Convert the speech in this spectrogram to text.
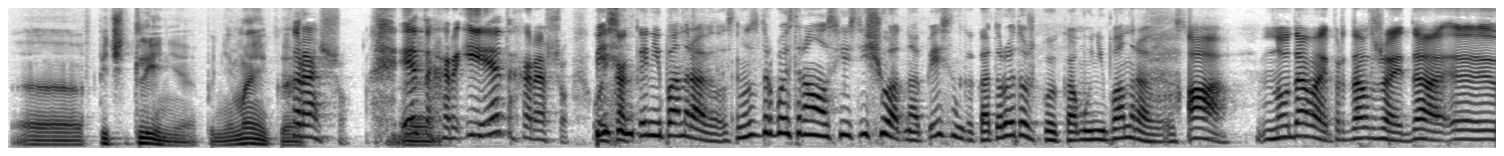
э, впечатления, понимаете? Хорошо. Это, хоро- и это хорошо. Ой, как- Песенка не понравилась. Но, с другой стороны, у нас есть еще одна песенка, которая тоже кое-кому не понравилась. А, ну давай, продолжай. Да, э,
